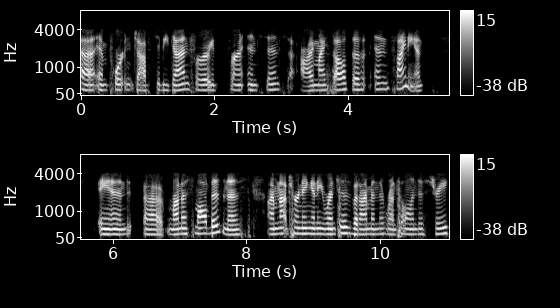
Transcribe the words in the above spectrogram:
uh, important jobs to be done. For for instance, I myself am in finance and uh, run a small business. I'm not turning any wrenches, but I'm in the rental industry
